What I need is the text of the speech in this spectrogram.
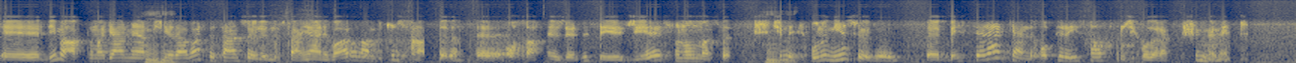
E, değil mi? Aklıma gelmeyen bir şeyler varsa sen söyle lütfen. Yani var olan bütün sanatların e, o sahne üzerinde seyirciye sunulması. Şimdi bunu niye söylüyorum? E, bestelerken de operayı salt müzik olarak düşünmemek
